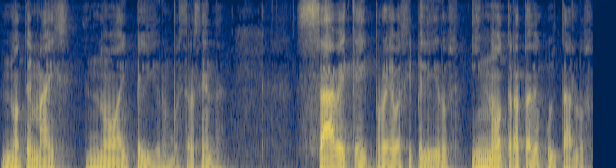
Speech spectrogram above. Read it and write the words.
no temáis, no hay peligro en vuestra senda sabe que hay pruebas y peligros y no trata de ocultarlos.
